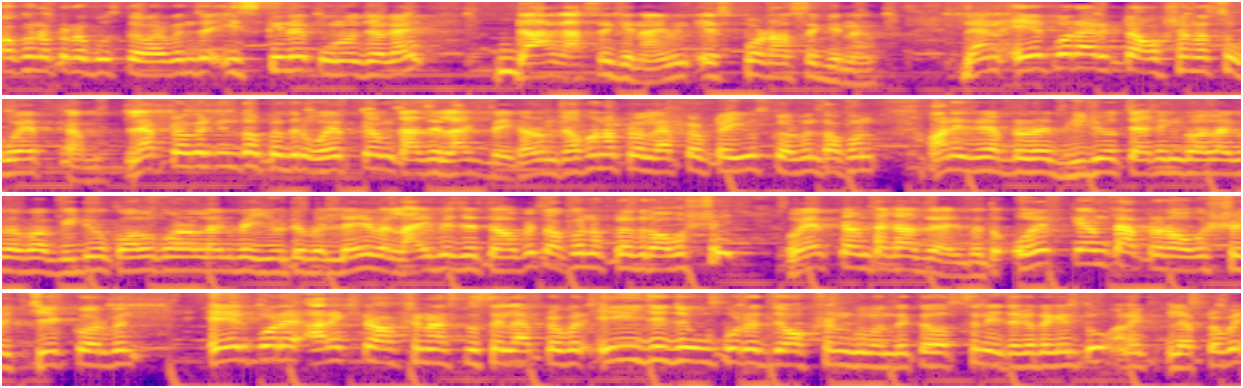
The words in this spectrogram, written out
তখন আপনারা বুঝতে পারবেন যে স্ক্রিনে কোনো জায়গায় দাগ আছে কিনা আই মিন স্পট আছে কিনা। দেন এরপর আরেকটা অপশন আছে ওয়েব ক্যাম ল্যাপটপের কিন্তু আপনাদের ওয়েব ক্যাম কাজে লাগবে কারণ যখন আপনারা ল্যাপটপটা ইউজ করবেন, তখন অনেক আপনাদের ভিডিও চ্যাটিং করা লাগবে বা ভিডিও কল করা লাগবে ইউটিউবে লাইভে লাইভে যেতে হবে, তখন আপনাদের অবশ্যই ওয়েব ক্যামটা কাজে আসবে। তো ওয়েব ক্যামটা আপনারা অবশ্যই চেক করবেন। এরপরে আরেকটা অপশন আসতেছে ল্যাপটপের এই যে যে উপরের যে অপশনগুলো দেখতে পাচ্ছেন, এই জায়গাতে কিন্তু অনেক ল্যাপটপে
